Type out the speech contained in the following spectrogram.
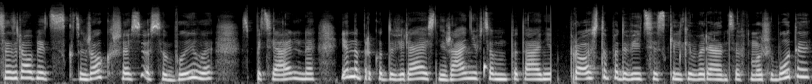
Це зроблять з книжок щось особливе, спеціальне. Я, наприклад, довіряю сніжані в цьому питанні. Просто подивіться, скільки варіантів може бути.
